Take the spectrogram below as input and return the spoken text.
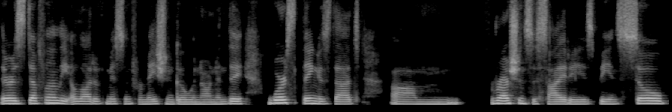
there is definitely a lot of misinformation going on. And the worst thing is that um, Russian society is being so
